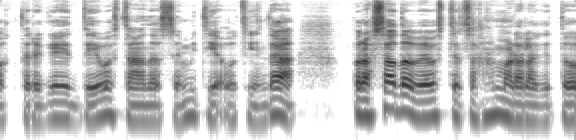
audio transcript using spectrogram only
ಭಕ್ತರಿಗೆ ದೇವಸ್ಥಾನದ ಸಮಿತಿಯ ವತಿಯಿಂದ ಪ್ರಸಾದ ವ್ಯವಸ್ಥೆ ಸಹ ಮಾಡಲಾಗಿತ್ತು.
